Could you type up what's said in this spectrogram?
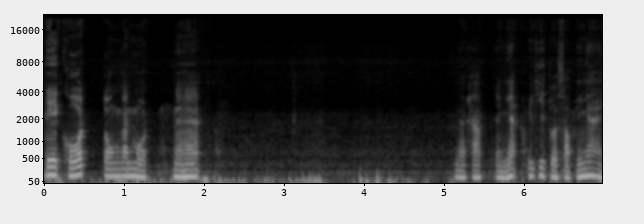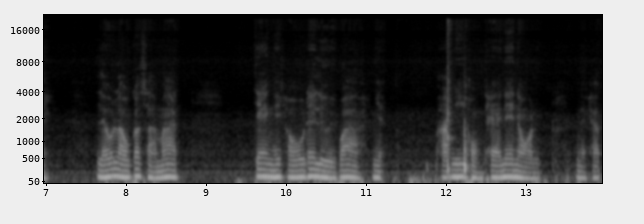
เลขโค้ดตรงกันหมดนะฮะ นะครับ อย่างเงี้ยวิธีตรวจสอบง่ายๆ แล้วเราก็สามารถแจ้งให้เขาได้เลยว่า เนี่ยพาร์ทนี้ของแท้แน่นอนนะครับ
